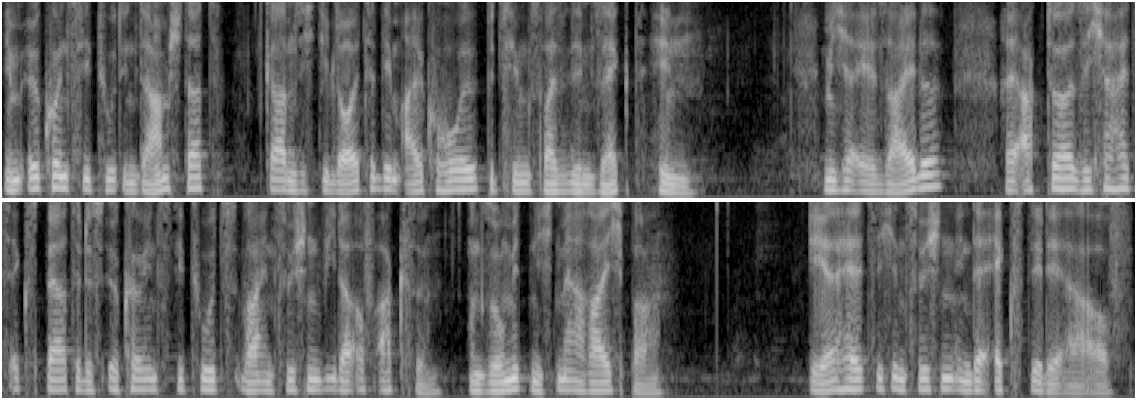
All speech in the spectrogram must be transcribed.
Im Öko-Institut in Darmstadt gaben sich die Leute dem Alkohol bzw. dem Sekt hin. Michael Seidel, Reaktorsicherheitsexperte des Öko-Instituts, war inzwischen wieder auf Achse und somit nicht mehr erreichbar. Er hält sich inzwischen in der Ex-DDR auf.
